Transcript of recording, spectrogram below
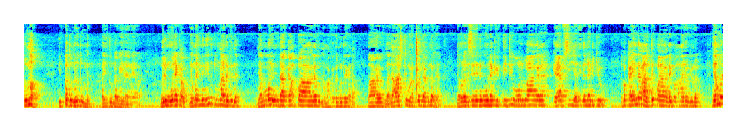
തിന്നോ. ഇപ്പൊ തിന്നു. തിന്ന് വൈ തിന്നാൻ കഴിയില്ല ഒരു മൂലക്കാവും. നമ്മൾ ഇന്ന് തിന്നാൻ എടുക്കുന്നത്? നമ്മൾ ഉണ്ടാക്കാം പാകല തിന്നാം. മക്കൾക്ക് നിർത്തി കണ്ട പാകല തിന്നാം. ലാസ്റ്റ് മക്കൾ ഉണ്ടാക്കുന്ന പറഞ്ഞാൽ നമ്മൾ ഒരു സൈഡ് മൂലക്ക് ഇട്ടിട്ട് ഒരു പാകല ക്യാപ്സി അത് ഇതെല്ലാം അടിക്കും. അപ്പൊ കഴിഞ്ഞ കാലത്ത് പാകല ആരോഗ്യം നമ്മൾ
